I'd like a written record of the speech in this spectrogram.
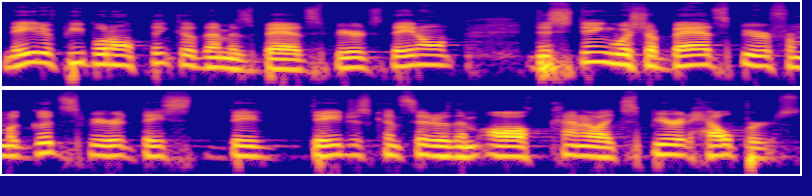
native people don't think of them as bad spirits. They don't distinguish a bad spirit from a good spirit. They, they, they just consider them all kind of like spirit helpers.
